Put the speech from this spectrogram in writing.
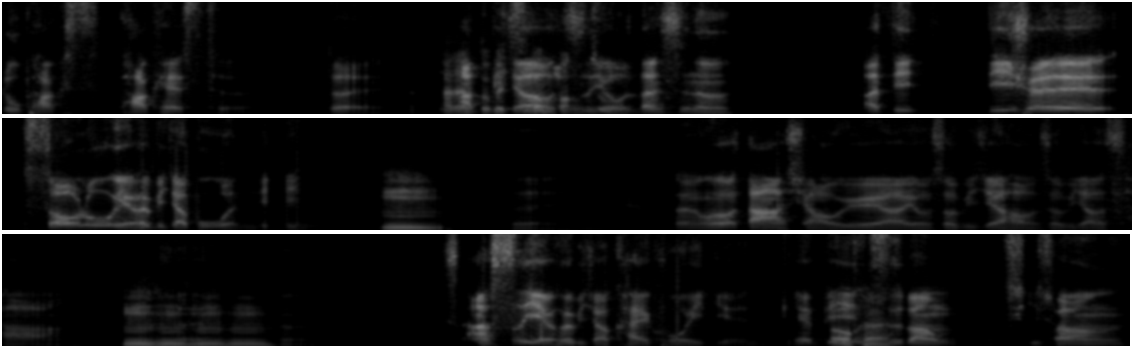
录 podcast podcast，对，啊比较自由，但是呢，啊的的确收入也会比较不稳定，嗯，对，可能会有大小月啊，有时候比较好，有时候比较差。嗯哼哼哼，嗯，啊，视野会比较开阔一点，因为毕竟职棒起床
